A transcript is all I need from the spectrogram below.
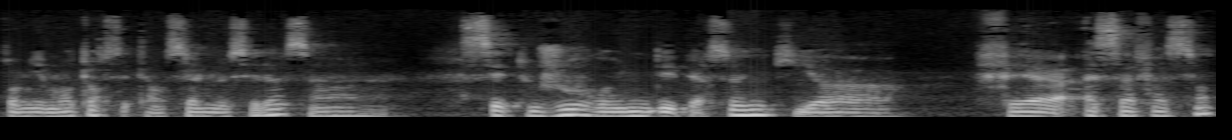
premier mentor c'était Anselme Célos. Hein. C'est toujours une des personnes qui a fait à, sa façon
